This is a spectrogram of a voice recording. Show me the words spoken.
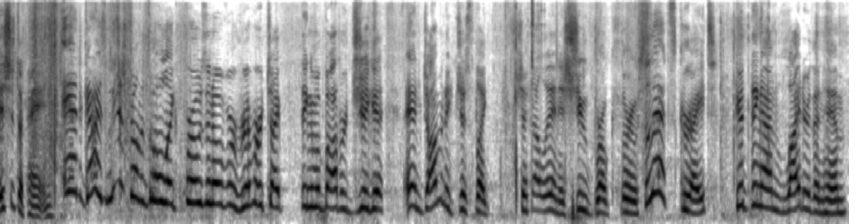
It's just a pain. And guys, we just found this whole like frozen over river type thingamabobber jigga, and Dominic just like fell in, his shoe broke through, so that's great. Good thing I'm lighter than him.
